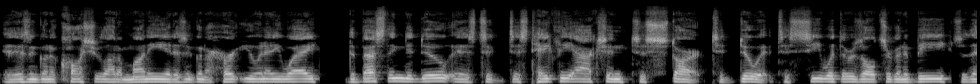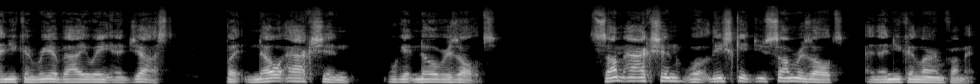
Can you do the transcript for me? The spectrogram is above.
It isn't going to cost you a lot of money. It isn't going to hurt you in any way. The best thing to do is to just take the action to start, to do it, to see what the results are going to be. So then you can reevaluate and adjust. But no action will get no results. Some action will at least get you some results and then you can learn from it.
